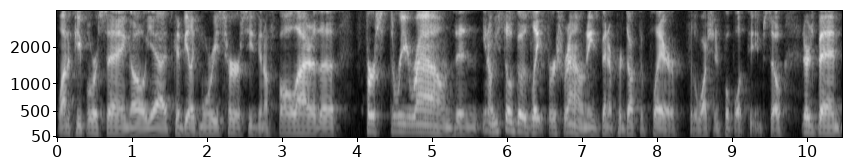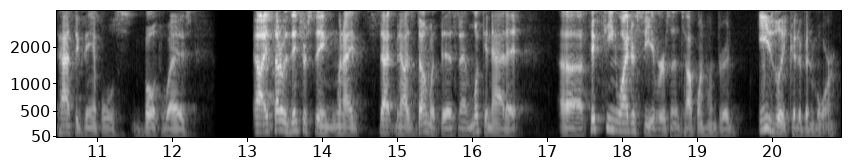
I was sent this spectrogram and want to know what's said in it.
a lot of people were saying, "Oh yeah, it's going to be like Maurice Hurst. He's going to fall out of the first three rounds." And you know, he still goes late first round, and he's been a productive player for the Washington football team. So there's been past examples both ways. I thought it was interesting when I sat when I was done with this, and I'm looking at it. Uh, 15 wide receivers in the top 100. Easily could have been more.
